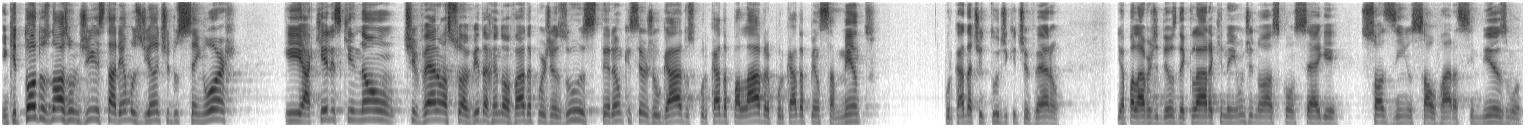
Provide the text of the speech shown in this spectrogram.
em que todos nós um dia estaremos diante do Senhor e aqueles que não tiveram a sua vida renovada por Jesus terão que ser julgados por cada palavra, por cada pensamento, por cada atitude que tiveram. E a palavra de Deus declara que nenhum de nós consegue sozinho salvar a si mesmo.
